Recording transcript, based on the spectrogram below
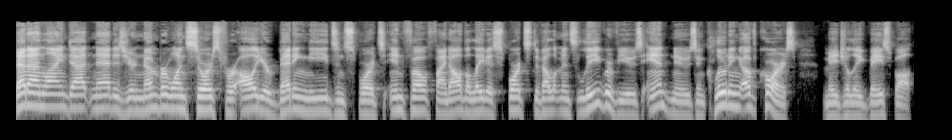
BetOnline.net is your number one source for all your betting needs and sports info. Find all the latest sports developments, league reviews, and news, including, of course, Major League Baseball.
